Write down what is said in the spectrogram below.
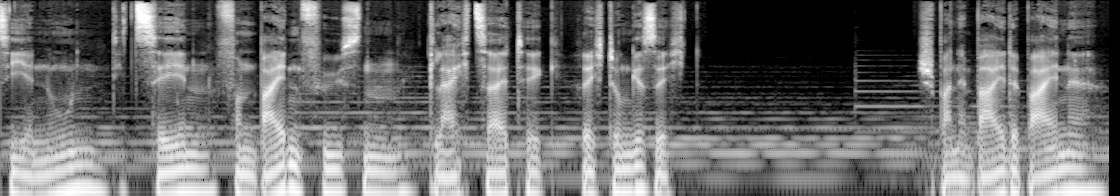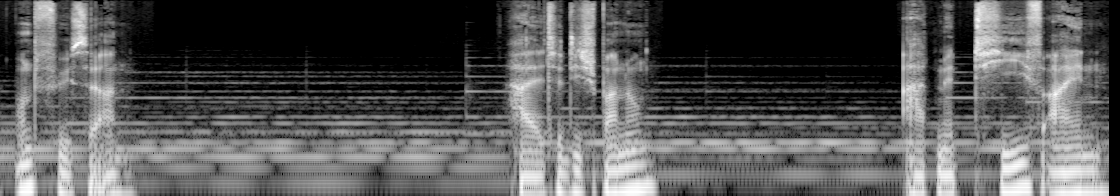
Ziehe nun die Zehen von beiden Füßen gleichzeitig Richtung Gesicht. Spanne beide Beine und Füße an. Halte die Spannung. Atme tief ein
